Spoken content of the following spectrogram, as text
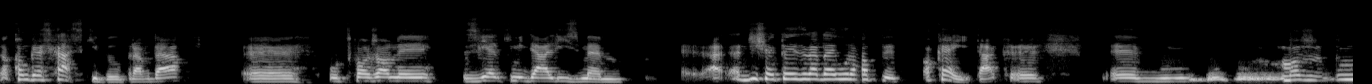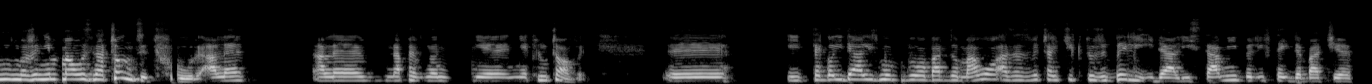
no kongres haski był, prawda, e, utworzony z wielkim idealizmem, a, a dzisiaj to jest Rada Europy, okej, okay, tak, e, może, może nie mało znaczący twór, ale, ale na pewno nie, nie kluczowy. Y, I tego idealizmu było bardzo mało, a zazwyczaj ci, którzy byli idealistami, byli w tej debacie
